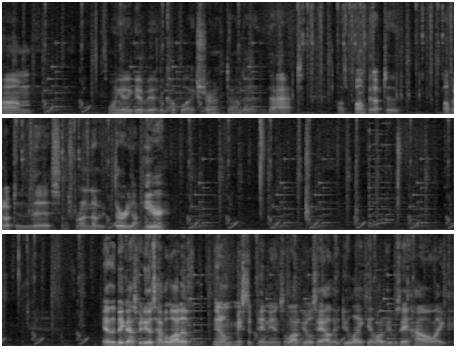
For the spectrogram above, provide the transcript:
Um, only gonna give it a couple extra down to that. Let's bump it up to bump it up to this. Let's run another 30 on here. Yeah, the Big Bass videos have a lot of, you know, mixed opinions. A lot of people say how they do like it. A lot of people say how, like,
